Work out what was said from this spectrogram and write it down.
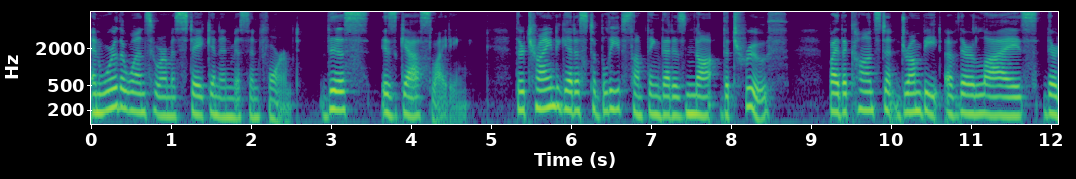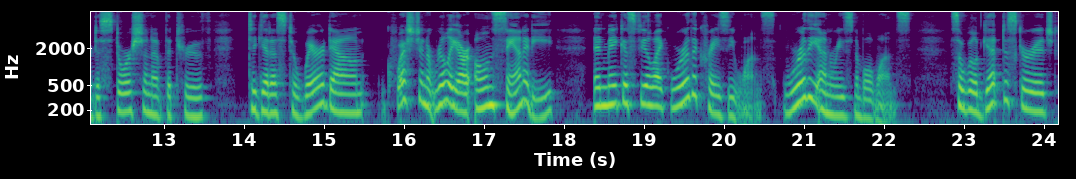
and we're the ones who are mistaken and misinformed. This is gaslighting. They're trying to get us to believe something that is not the truth by the constant drumbeat of their lies, their distortion of the truth, to get us to wear down, question really our own sanity, and make us feel like we're the crazy ones, we're the unreasonable ones. So we'll get discouraged,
